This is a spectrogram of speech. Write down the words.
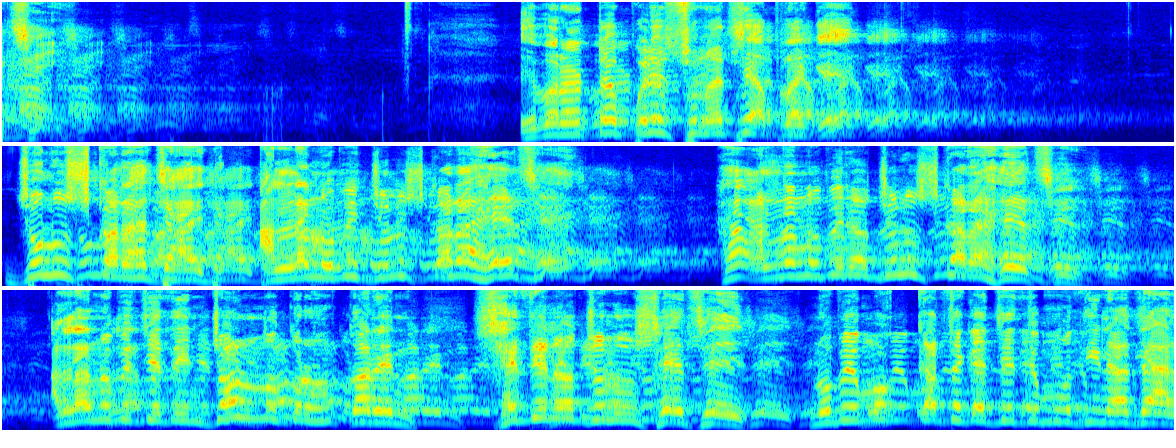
আছে। এবার একটা পড়ে শোনাচ্ছি আপনাকে। জুলুস করা যায়। আল্লাহ নবীর জুলুস করা হয়েছে। হ্যাঁ আল্লাহ নবীরও জুলুস করা হয়েছে। আল্লাহ নবী যেদিন জন্মগ্রহণ করেন, সেদিনও জুলুস হয়েছে। নবী মক্কা থেকে যেদিন মদিনা যান,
